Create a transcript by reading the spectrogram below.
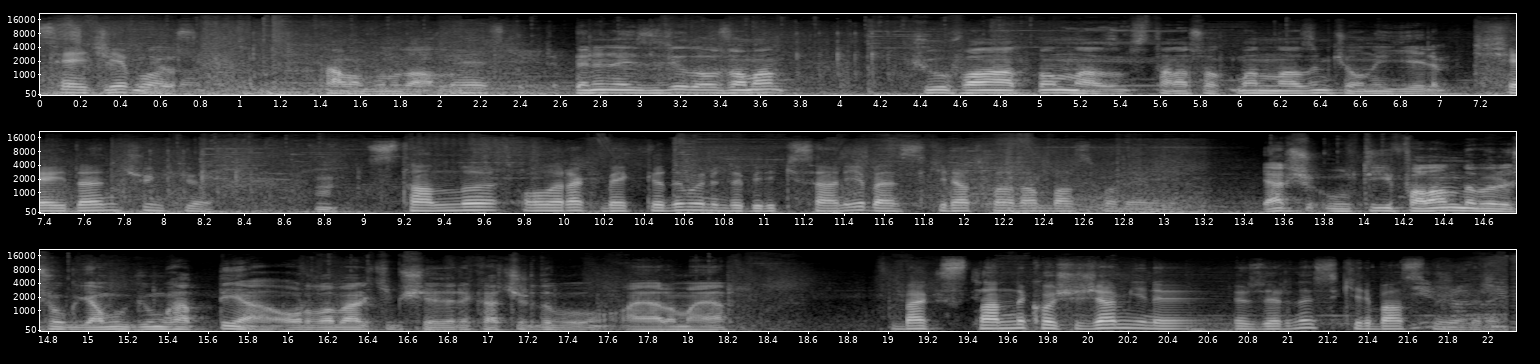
SC bu adam. Tamam bunu da aldım. Evet. Senin Ezreal o zaman Q falan atman lazım. Stana sokman lazım ki onu yiyelim. Şeyden çünkü. Stunlı olarak bekledim önünde 1-2 saniye ben skill atmadan basmadı yani. Gerçi ultiyi falan da böyle çok yamuk yumuk attı ya. Orada belki bir şeyleri kaçırdı bu ayar mayar. Bak stunlı koşacağım yine üzerine skill basmıyor direkt.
